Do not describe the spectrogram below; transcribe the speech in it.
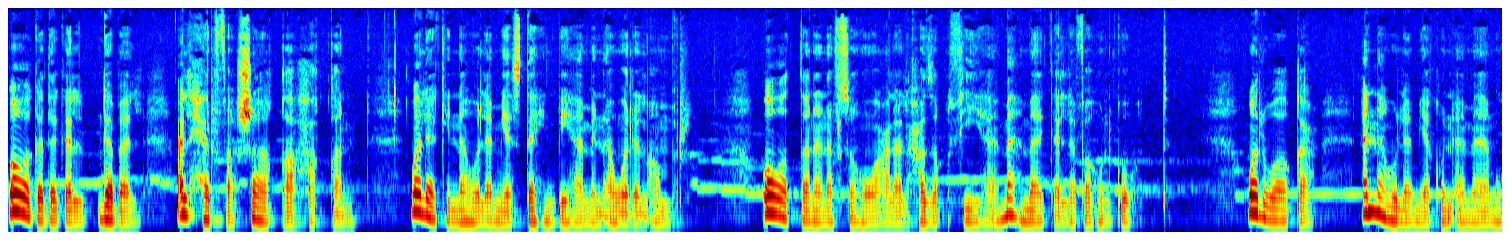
ووجد جبل الحرفة شاقة حقا ولكنه لم يستهن بها من أول الأمر. ووطن نفسه على الحزق فيها مهما كلفه الجهد. والواقع أنه لم يكن أمامه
